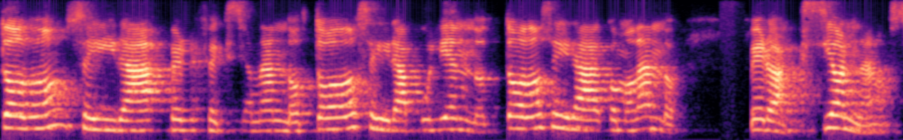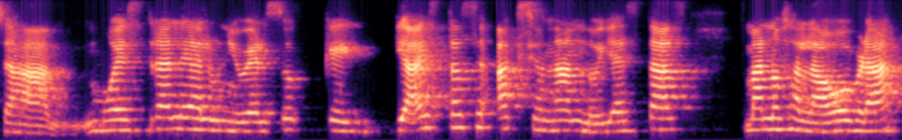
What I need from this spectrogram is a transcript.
todo se irá perfeccionando, todo se irá puliendo, todo se irá acomodando, pero acciona, o sea, muéstrale al universo que ya estás accionando, ya estás manos a la obra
